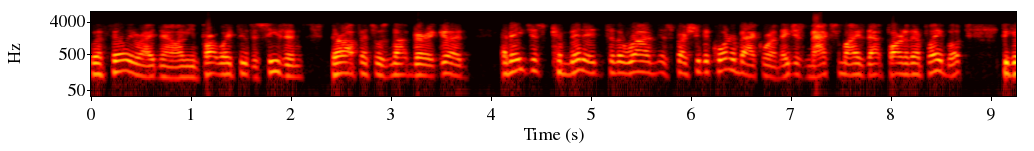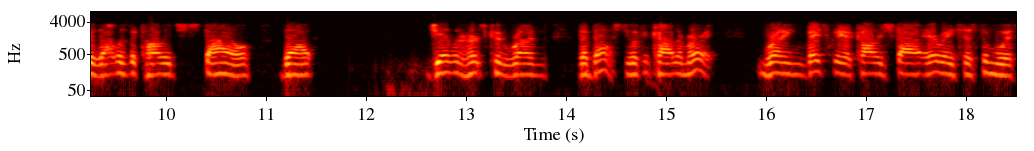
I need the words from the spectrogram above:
with Philly right now. I mean, partway through the season, their offense was not very good. And they just committed to the run, especially the quarterback run. They just maximized that part of their playbook because that was the college style that Jalen Hurts could run the best. You look at Kyler Murray running basically a college style air raid system with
